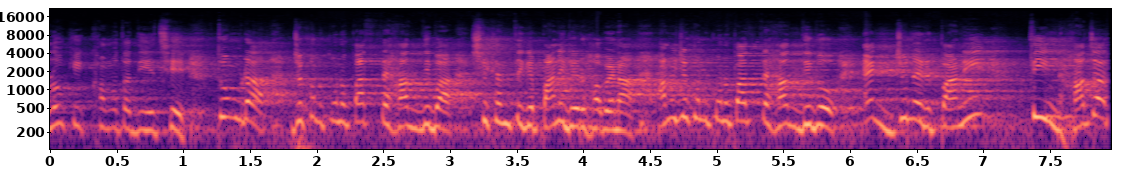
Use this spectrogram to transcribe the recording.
অলৌকিক ক্ষমতা দিয়েছে। তোমরা যখন কোনো পাত্রে হাত দিবা, সেখান থেকে পানি বের হবে না। আমি যখন কোনো পাত্রে হাত দিব, একজনের পানি তিন হাজার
